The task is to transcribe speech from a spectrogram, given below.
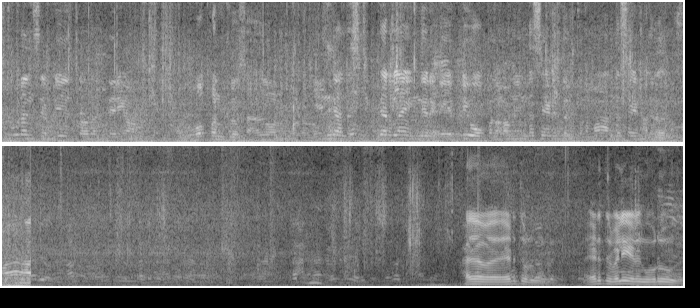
ஸ்டூடெண்ட்ஸ் எப்படி தொடர்ந்து தெரியும் ஓப்பன் க்ளோஸ் அது ஒன்று எங்கே அந்த ஸ்டிக்கர்லாம் எங்கே இருக்குது எப்படி ஓப்பன் பண்ணணும் இந்த சைடு திருப்பணுமா அந்த சைடு திருப்பணுமா அதை எடுத்து விடுங்க. எடுத்து வெளியே எடுங்க உருவுங்க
